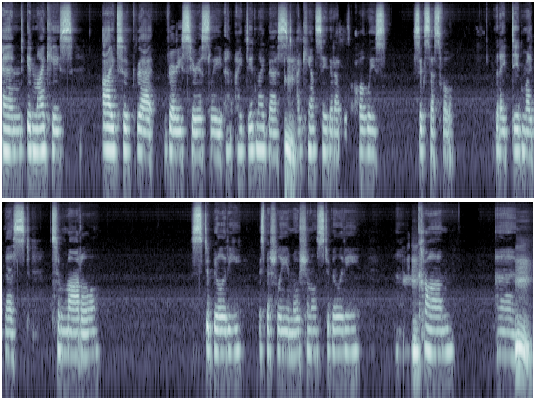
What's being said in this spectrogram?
And in my case, I took that very seriously and I did my best. Hmm. I can't say that I was always successful, but I did my best to model stability especially emotional stability, mm-hmm. calm, uh, mm.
